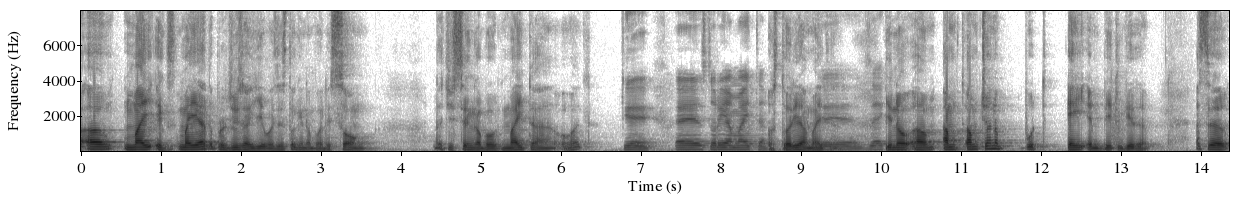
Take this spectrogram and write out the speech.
uh, my ex, my other producer here was just talking about the song that you sang about Maita or what? Yeah, uh, Storia Maita. Astoria Maita. Yeah, exactly. You know, um, I'm I'm trying to put A and B together as a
